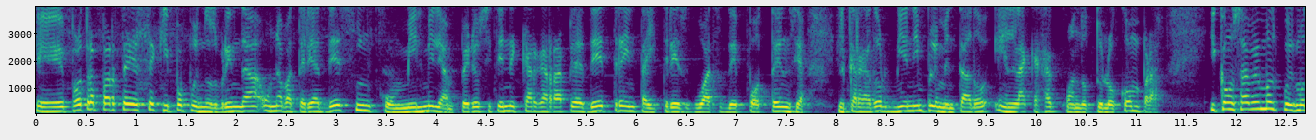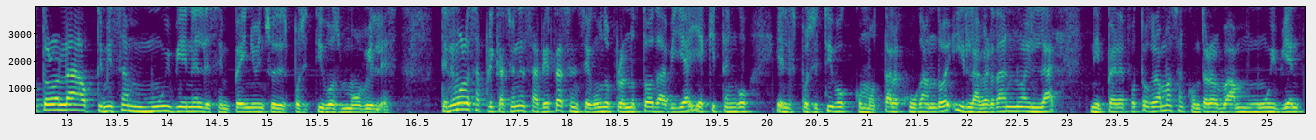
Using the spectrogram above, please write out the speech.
Eh, por otra parte, este equipo pues, nos brinda una batería de 5000 mAh y tiene carga rápida de 33 watts de potencia. El cargador viene implementado en la caja cuando tú lo compras. Y como sabemos, pues Motorola optimiza muy bien el desempeño en sus dispositivos móviles. Tenemos las aplicaciones abiertas en segundo plano todavía y aquí tengo el dispositivo como tal jugando y la verdad no hay lag ni para fotogramas, al contrario va muy bien.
